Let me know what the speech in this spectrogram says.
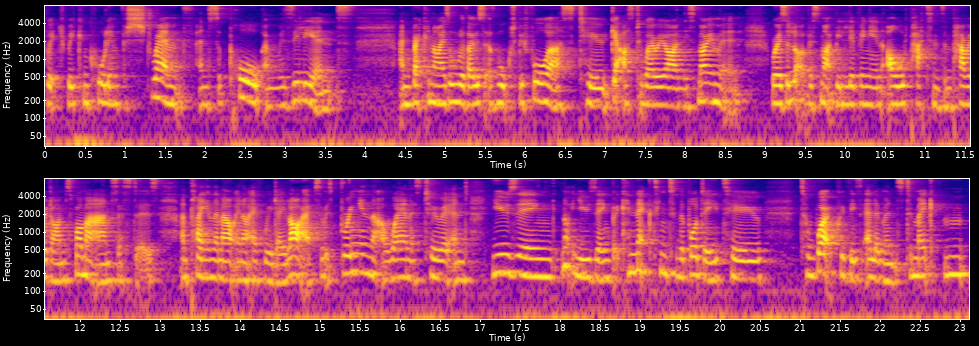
which we can call in for strength and support and resilience, and recognize all of those that have walked before us to get us to where we are in this moment. Whereas a lot of us might be living in old patterns and paradigms from our ancestors and playing them out in our everyday life. So it's bringing that awareness to it and using, not using, but connecting to the body to to work with these elements to make m-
